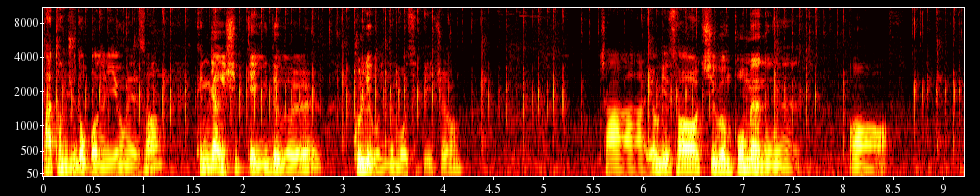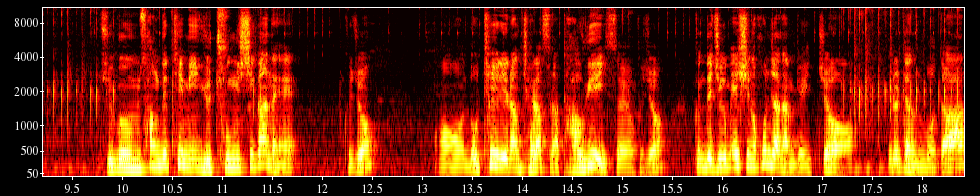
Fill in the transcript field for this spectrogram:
바텀 주도권을 이용해서 굉장히 쉽게 이득을 굴리고 있는 모습이죠. 자 여기서 지금 보면은 어 지금 상대 팀이 유충 시간에 그죠? 어 노틸이랑 제라스가 다 위에 있어요, 그죠? 근데 지금 애쉬는 혼자 남겨 있죠. 이럴 때는 뭐다?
